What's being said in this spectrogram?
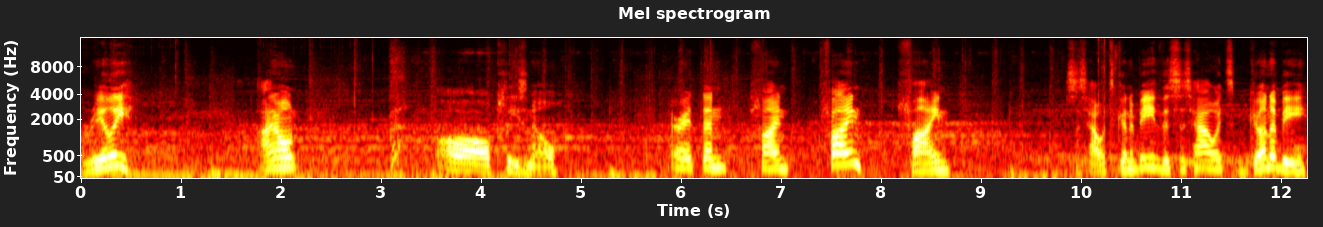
Really? I don't... Oh, please no. Alright then. Fine. Fine. Fine. This is how it's gonna be. This is how it's gonna be.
